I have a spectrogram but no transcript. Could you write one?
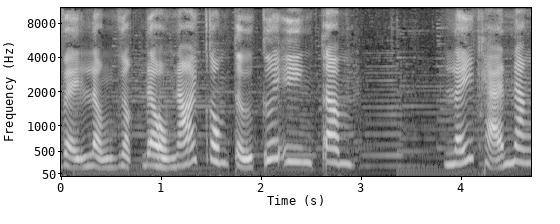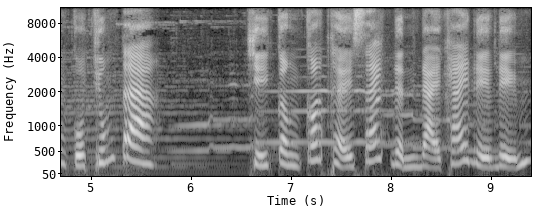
Vệ lận gật đầu nói công tử cứ yên tâm. Lấy khả năng của chúng ta. Chỉ cần có thể xác định đại khái địa điểm,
